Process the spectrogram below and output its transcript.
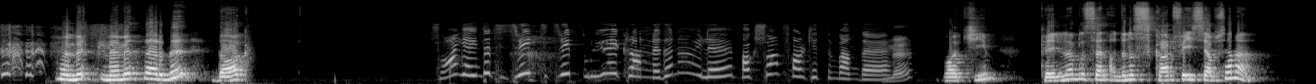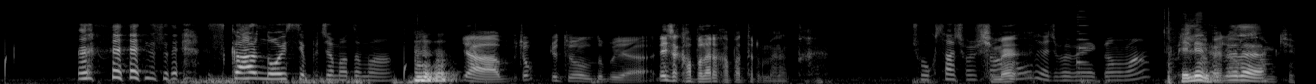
Mehmet Mehmet nerede? Daha Şu an yayında titreyip titreyip duruyor ekran. Neden öyle? Bak şu an fark ettim ben de. Ne? bakayım. Pelin abla sen adını Scarface yapsana. Scar noise yapacağım adama. Ya çok kötü oldu bu ya. Neyse kapıları kapatırım ben artık. Çok saçma şu Kime- an. Ne oluyor acaba benim ekranıma? Pelin Öyle. alsam ki.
